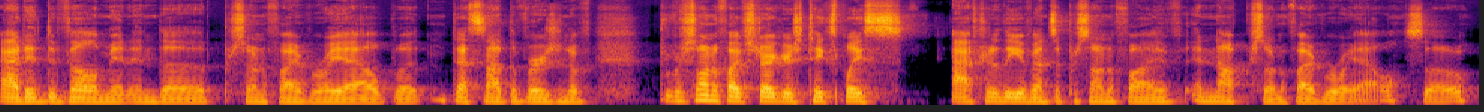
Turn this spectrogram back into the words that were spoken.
added development in the Persona 5 Royal, but that's not the version of Persona 5 Strikers takes place after the events of Persona 5 and not Persona 5 Royal. So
